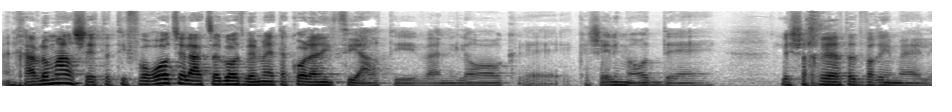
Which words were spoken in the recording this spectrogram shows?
אני חייב לומר שאת התפאורות של ההצגות, באמת הכל אני ציירתי, ואני לא, קשה לי מאוד אה, לשחרר את הדברים האלה.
